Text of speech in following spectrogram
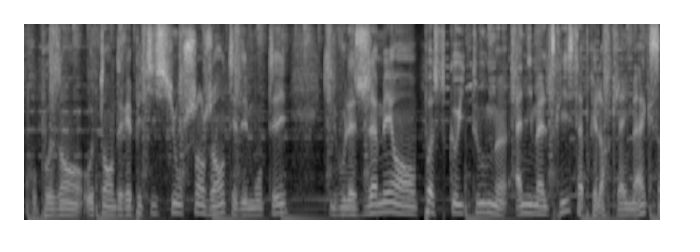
proposant autant des répétitions changeantes et des montées qu'ils vous laissent jamais en post-coitum animal triste après leur climax.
